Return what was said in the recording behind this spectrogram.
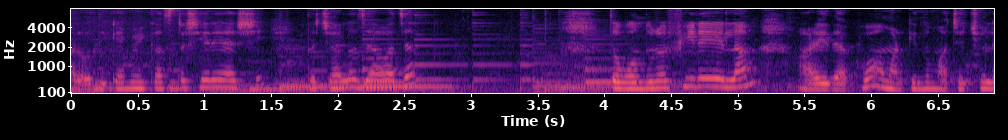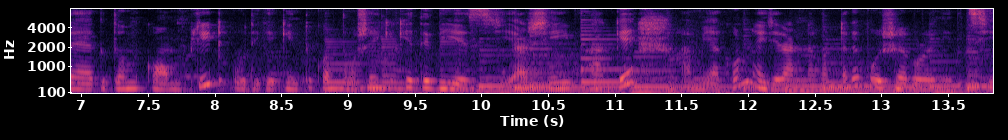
আর ওদিকে আমি ওই কাজটা সেরে আসি। তো চলো যাওয়া যাক। তো বন্ধুরা ফিরে এলাম আর এই দেখো আমার কিন্তু মাছের ছোলা একদম কমপ্লিট। ওদিকে কিন্তু কর্তমশাইকে খেতে দিয়ে এসেছি আর সেই ফাঁকে আমি এখন এই যে রান্নাঘরটাকে পরিষ্কার করে নিচ্ছি।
